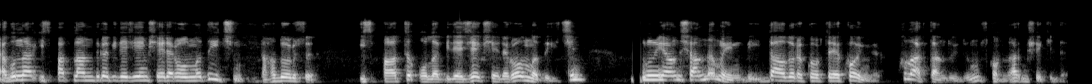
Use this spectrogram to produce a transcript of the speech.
Ya bunlar ispatlandırabileceğim şeyler olmadığı için, daha doğrusu ispatı olabilecek şeyler olmadığı için bunu yanlış anlamayın. Bir iddia olarak ortaya koymuyorum. Kulaktan duyduğumuz konular bu şekilde.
